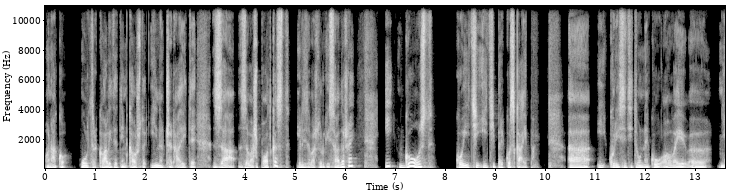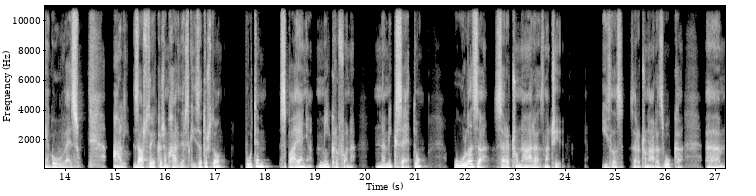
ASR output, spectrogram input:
onako ultra kvalitetnim kao što inače radite za, za vaš podcast ili za vaš drugi sadržaj i gost koji će ići preko Skype-a uh, i koristiti tu neku ovaj, uh, njegovu vezu. Ali, zašto ja kažem hardverski? Zato što putem spajanja mikrofona na miksetu, ulaza sa računara, znači izlaz sa računara zvuka, um,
